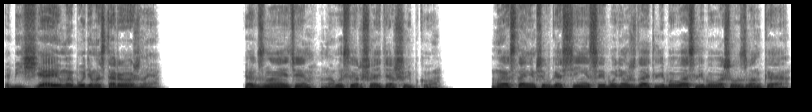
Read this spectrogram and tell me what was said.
Обещаю, мы будем осторожны. Как знаете, но вы совершаете ошибку. Мы останемся в гостинице и будем ждать либо вас, либо вашего звонка.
